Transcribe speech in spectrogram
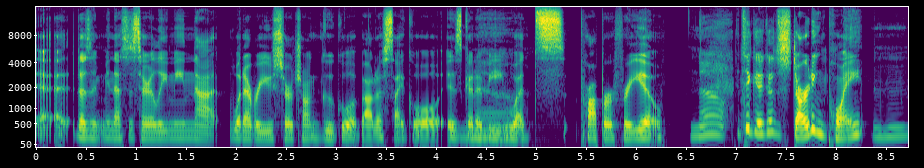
it doesn't necessarily mean that whatever you search on google about a cycle is going to be what's proper for you no it's like a good starting point mm-hmm.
